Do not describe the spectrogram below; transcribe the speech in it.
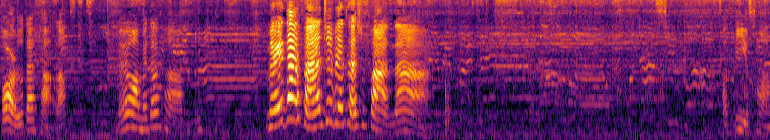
我耳朵戴反了？没有啊，没戴反啊，没戴反，这边才是反的。好闭哈。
